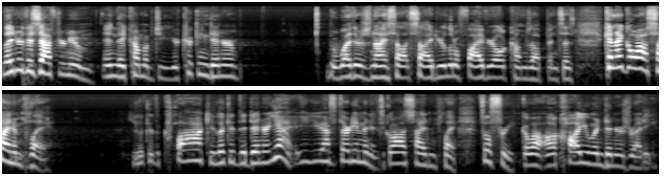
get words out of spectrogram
later this afternoon, and they come up to you, you're cooking dinner, the weather's nice outside, your little five year old comes up and says, Can I go outside and play? You look at the clock, you look at the dinner. Yeah, you have 30 minutes. Go outside and play. Feel free. Go out. I'll call you when dinner's ready.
